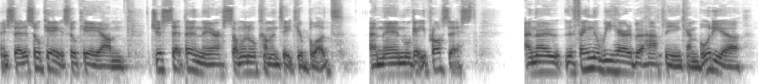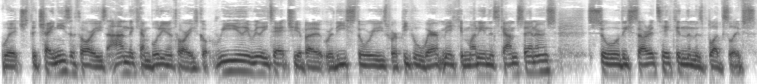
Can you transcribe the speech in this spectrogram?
And she said, "It's okay, it's okay. Um, just sit down there. Someone will come and take your blood, and then we'll get you processed." And now the thing that we heard about happening in Cambodia, which the Chinese authorities and the Cambodian authorities got really, really tetchy about, were these stories where people weren't making money in the scam centers. So they started taking them as blood slaves.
